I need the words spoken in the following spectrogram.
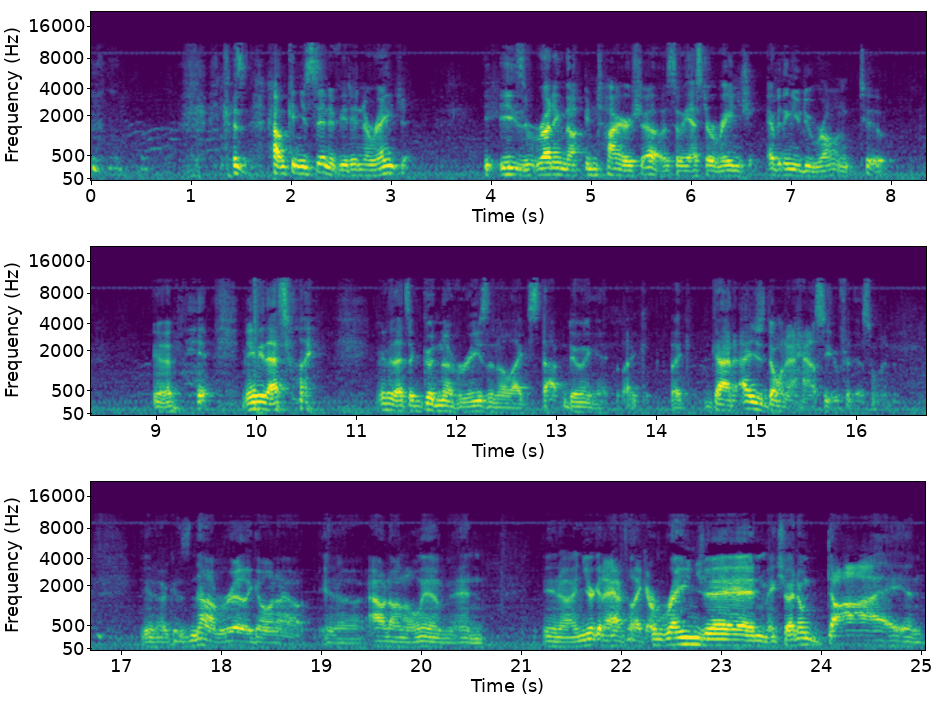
Because how can you sin if you didn't arrange it? He's running the entire show, so he has to arrange everything you do wrong too. You know, maybe that's like maybe that's a good enough reason to like stop doing it. Like like God, I just don't want to hassle you for this one. You know, because now I'm really going out, you know, out on a limb, and you know, and you're gonna have to like arrange it and make sure I don't die, and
